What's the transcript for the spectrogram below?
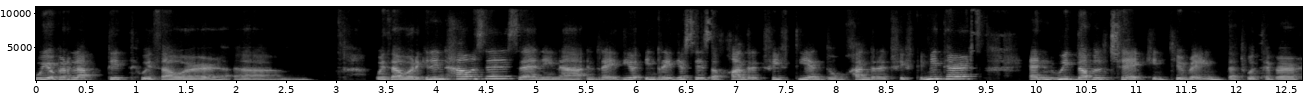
We overlapped it with our um, with our greenhouses and in, uh, in, radio, in radiuses of 150 and 250 meters. And we double check in terrain that whatever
